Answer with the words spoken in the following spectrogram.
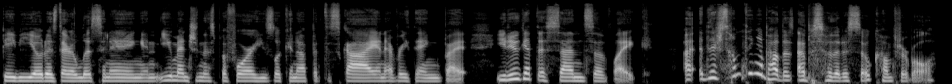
baby Yoda's there listening and you mentioned this before he's looking up at the sky and everything but you do get this sense of like I, there's something about this episode that is so comfortable.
